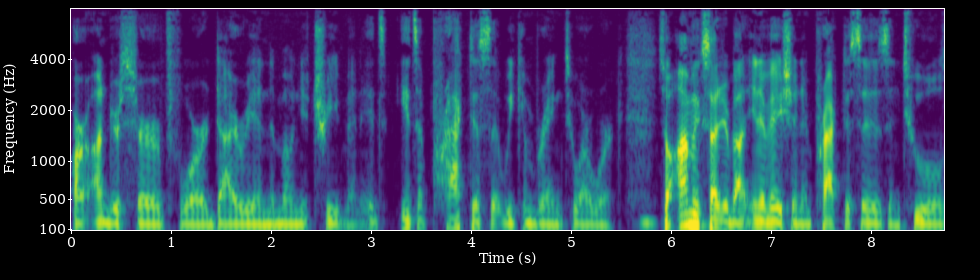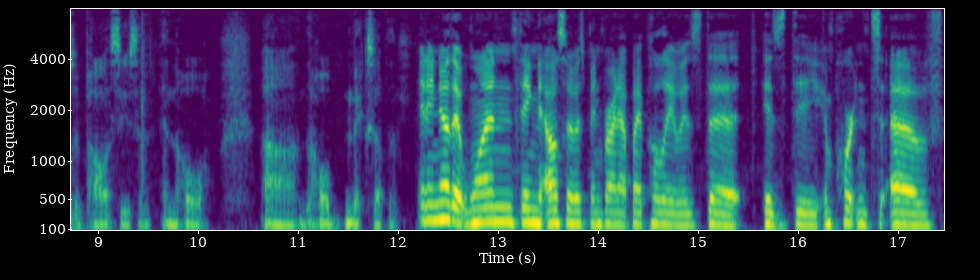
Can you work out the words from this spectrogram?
are underserved for diarrhea and pneumonia treatment. It's it's a practice that we can bring to our work. So I'm excited about innovation and practices and tools and policies and, and the whole uh, the whole mix of them. And I know that one thing that also has been brought out by polio is the is the importance of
